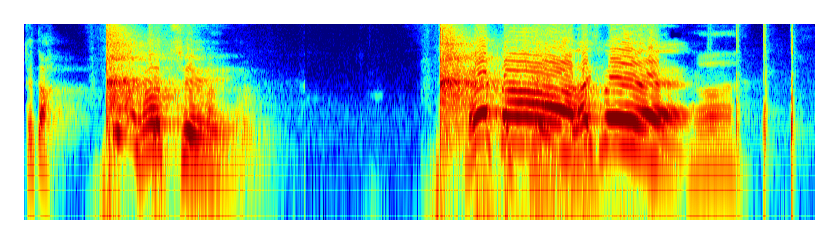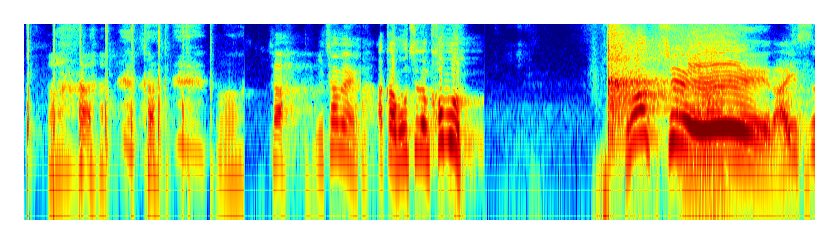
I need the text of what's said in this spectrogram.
됐다. 그렇지. 됐다. 나이스 배. 아, 자, 이참에 아까 못 치던 커브. 그렇지. 나이스.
